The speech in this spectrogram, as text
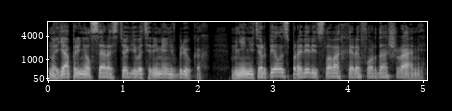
но я принялся расстегивать ремень в брюках. Мне не терпелось проверить слова Херрифорда о шраме.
